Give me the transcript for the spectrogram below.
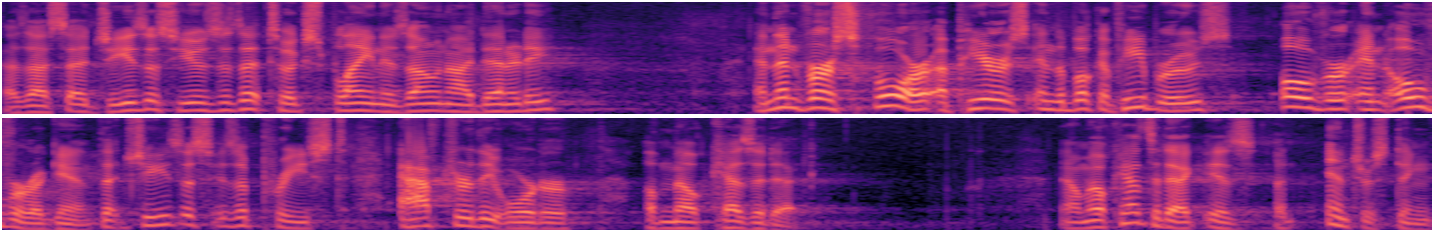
As I said, Jesus uses it to explain his own identity. And then verse 4 appears in the book of Hebrews over and over again that Jesus is a priest after the order of Melchizedek. Now, Melchizedek is an interesting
